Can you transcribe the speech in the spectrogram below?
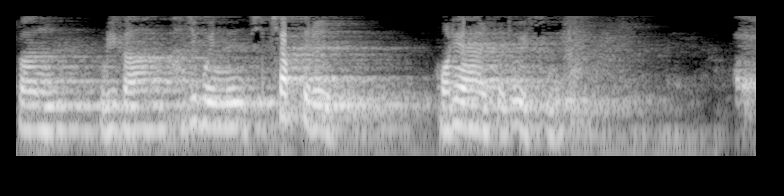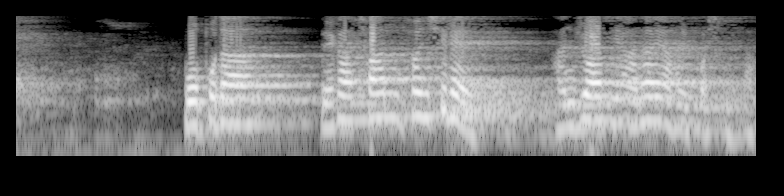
또한 우리가 가지고 있는 집착들을 버려야 할 때도 있습니다. 무엇보다 내가 처한 현실에 안주하지 않아야 할 것입니다.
